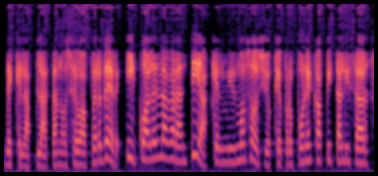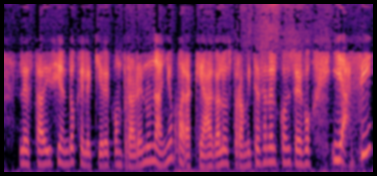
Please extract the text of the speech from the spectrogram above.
de que la plata no se va a perder. ¿Y cuál es la garantía? Que el mismo socio que propone capitalizar le está diciendo que le quiere comprar en un año para que haga los trámites en el Consejo y así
